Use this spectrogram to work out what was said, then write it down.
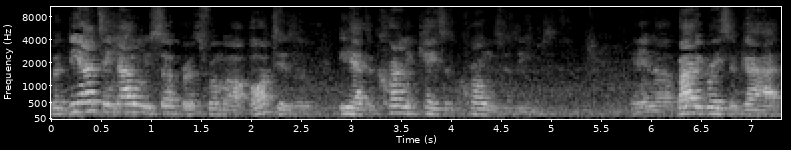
But Deontay not only suffers from uh, autism, he has a chronic case of Crohn's disease. And uh, by the grace of God,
